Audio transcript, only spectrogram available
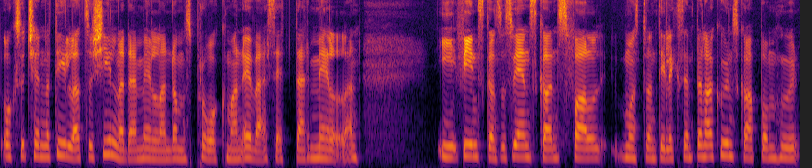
också känna till alltså skillnader mellan de språk man översätter mellan. I finskans och svenskans fall måste man till exempel ha kunskap om hur,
